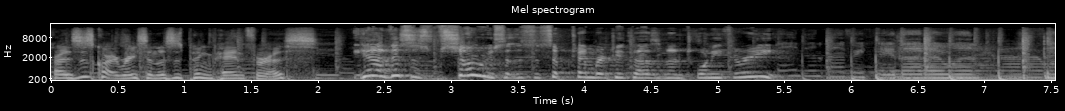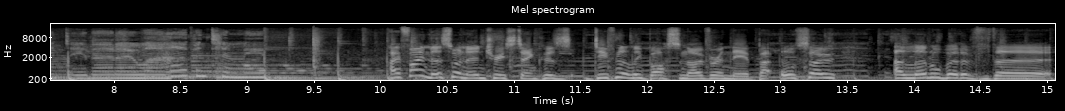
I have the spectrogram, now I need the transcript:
Right, this is quite recent. This is Pink Pantheress. Yeah, this is so recent. This is September 2023. Every day that I want, the day that I want happened to me. I find this one interesting because definitely bossa nova in there, but also a little bit of the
